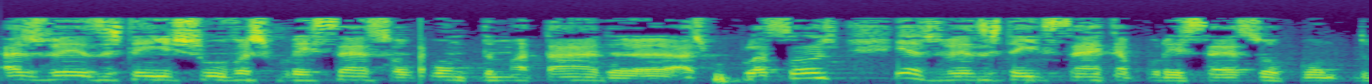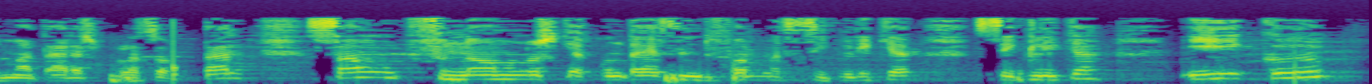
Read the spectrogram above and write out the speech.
Às vezes têm chuvas por excesso ao ponto de matar uh, as populações, e às vezes tem seca por excesso ao ponto de matar as populações. Portanto, são fenómenos que acontecem de forma cíclica, cíclica e que eh,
